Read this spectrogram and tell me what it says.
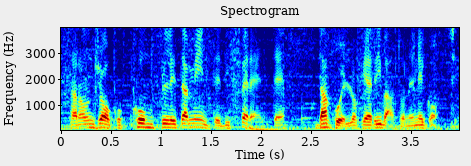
sarà un gioco completamente differente da quello che è arrivato nei negozi.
